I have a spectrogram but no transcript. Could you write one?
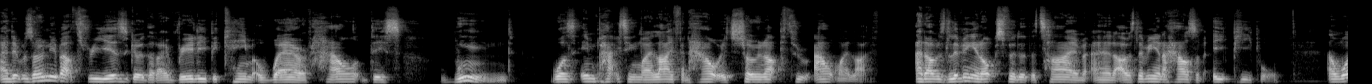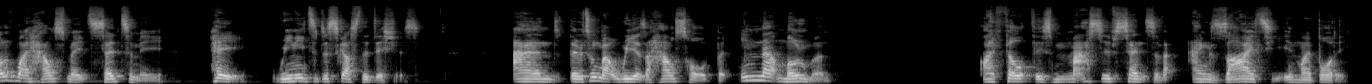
And it was only about three years ago that I really became aware of how this wound was impacting my life and how it's shown up throughout my life. And I was living in Oxford at the time and I was living in a house of eight people. And one of my housemates said to me, Hey, we need to discuss the dishes. And they were talking about we as a household, but in that moment, I felt this massive sense of anxiety in my body.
